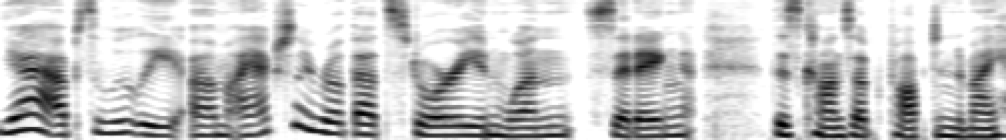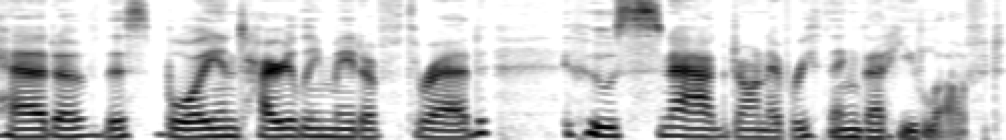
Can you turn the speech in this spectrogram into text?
Yeah, absolutely. Um, I actually wrote that story in one sitting. This concept popped into my head of this boy entirely made of thread who snagged on everything that he loved.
